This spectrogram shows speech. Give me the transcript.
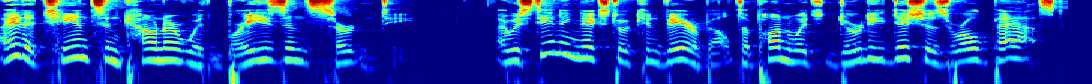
I had a chance encounter with brazen certainty. I was standing next to a conveyor belt upon which dirty dishes rolled past.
